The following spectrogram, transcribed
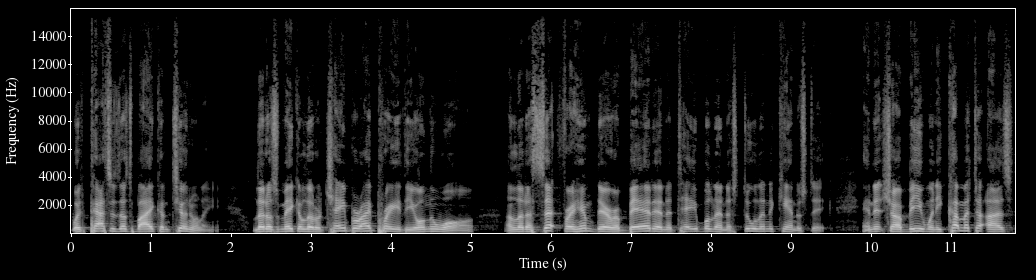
which passes us by continually. Let us make a little chamber, I pray thee, on the wall, and let us set for him there a bed and a table and a stool and a candlestick. And it shall be when he cometh to us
